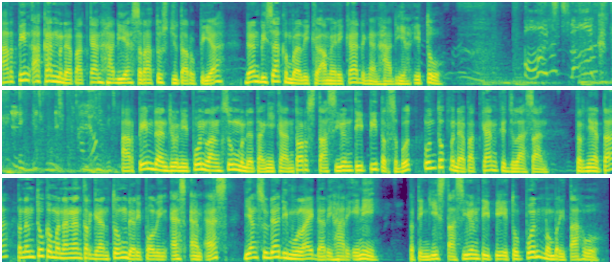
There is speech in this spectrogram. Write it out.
Arpin akan mendapatkan hadiah 100 juta rupiah dan bisa kembali ke Amerika dengan hadiah itu. Arpin dan Joni pun langsung mendatangi kantor stasiun TV tersebut untuk mendapatkan kejelasan. Ternyata, penentu kemenangan tergantung dari polling SMS yang sudah dimulai dari hari ini. Petinggi stasiun TV itu pun memberitahu.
